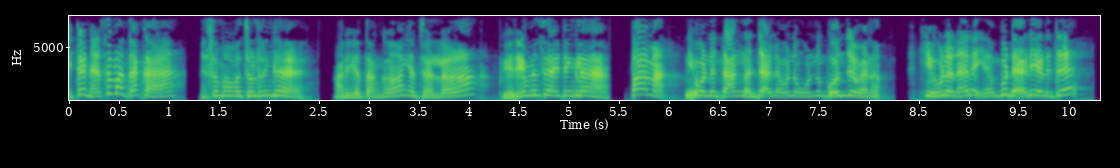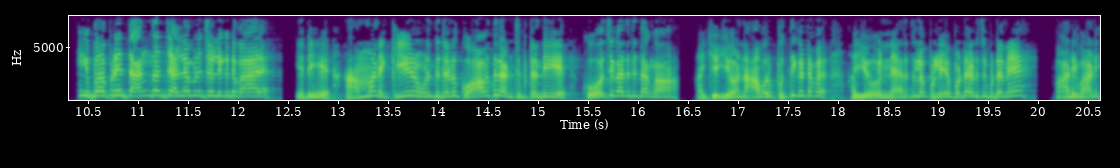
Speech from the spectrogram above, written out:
இக்கா நெசமா தாக்கா நெசமாவா சொல்றீங்க? அடிய தங்கம் என் செல்லம். பெரிய மனுஷி ஆயிட்டீங்களே. பாமா நீ ஒண்ணு தங்கம் செல்ல ஒண்ணு ஒண்ணு கொஞ்சம் வேணும். இவ்வளவு நேரம் எம்பிட்டு அடி அடிச்சு இப்ப அப்படியே தங்கம் செல்லம்னு சொல்லிக்கிட்டு வார. எடி அம்மனை கீழே விழுந்துட்டேன்னு கோவத்துல அடிச்சு விட்டேன்டி. கோச்சு காத்துட்டு தங்கம். ஐயோ நான் ஒரு புத்தி கட்டவ ஐயோ நேரத்துல புள்ளைய போட்டு அடிச்சு விட்டனே. வாடி வாடி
